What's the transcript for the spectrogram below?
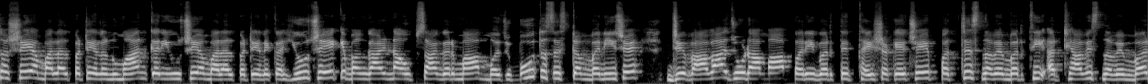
થશે. અંબાલાલ પટેલ અનુમાન કર્યું છે. અંબાલાલ પટેલે કહ્યું છે કે બંગાળના ઉપસાગરમાં મજબૂત સિસ્ટમ બની છે, જે વાવાઝોડામાં પરિવર્તિત થઈ શકે છે. પચીસ નવેમ્બરથી અઠ્યાવીસ નવેમ્બર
